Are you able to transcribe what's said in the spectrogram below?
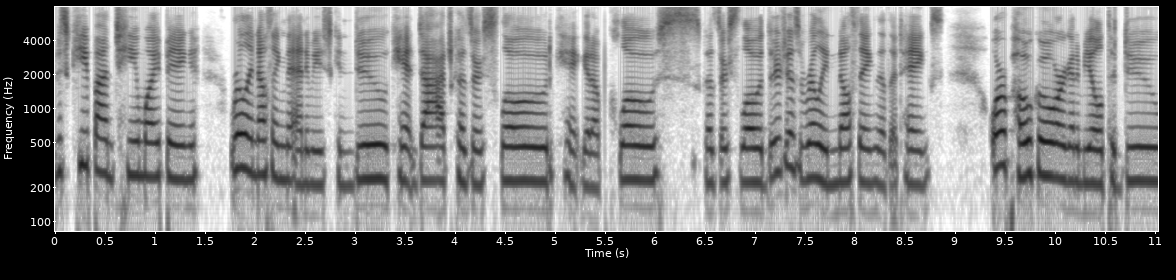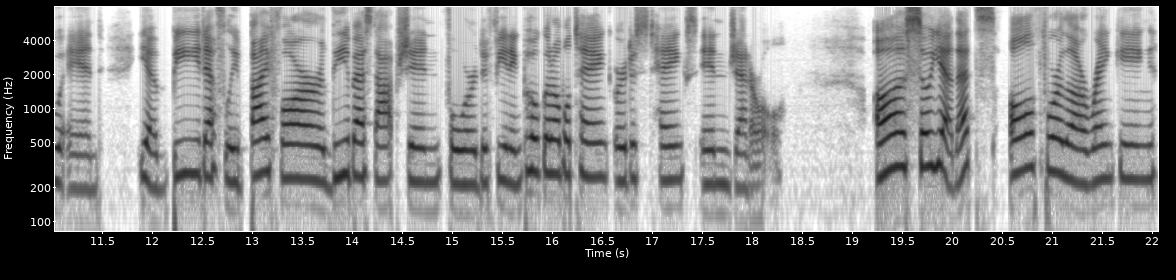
just keep on team wiping. Really nothing the enemies can do can't dodge because they're slowed can't get up close because they're slowed there's just really nothing that the tanks or poco are going to be able to do and yeah, Bea definitely by far the best option for defeating Poco Double Tank or just tanks in general. Uh, so yeah, that's all for the ranking.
